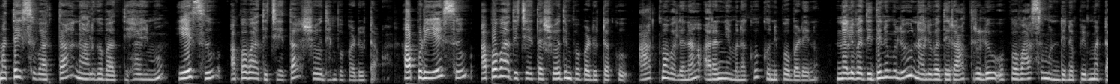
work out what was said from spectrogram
మతైసు వార్త నాలుగవ అధ్యాయము. యేసు అపవాది చేత శోధింపబడుట. అప్పుడు యేసు అపవాది చేత శోధింపబడుటకు ఆత్మ వలన అరణ్యమునకు కొనిపోబడెను. నలువది దినములు నలువది రాత్రులు ఉపవాసముండిన పిమ్మట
